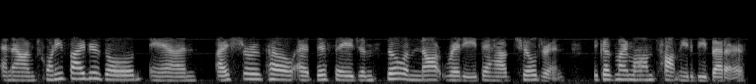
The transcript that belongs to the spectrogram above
and now I'm 25 years old, and I sure as hell at this age am still am not ready to have children because my mom taught me to be better.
